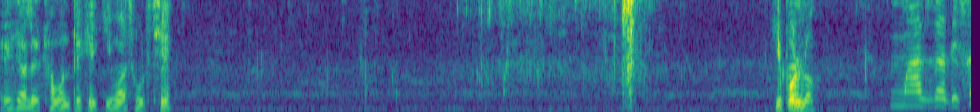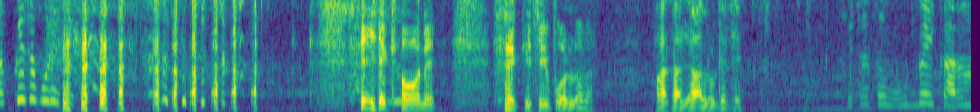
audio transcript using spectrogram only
এই জালের খামন থেকে কি মাছ উঠছে। কি পড়ল? মাছ বাদে সব কিছু পড়েছে এই খামনে কিছুই পড়ল না। ফাঁকা জাল উঠেছে। সেটা তো উঠবেই কারণ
